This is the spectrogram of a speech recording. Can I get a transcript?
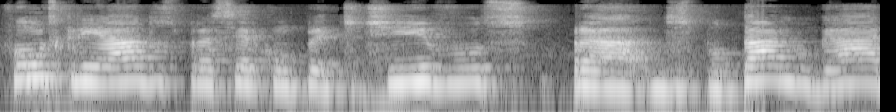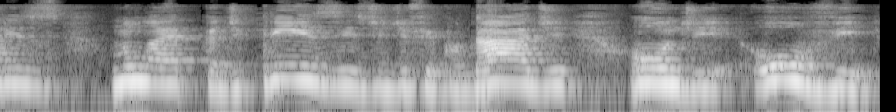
Fomos criados para ser competitivos, para disputar lugares numa época de crises, de dificuldade, onde houve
